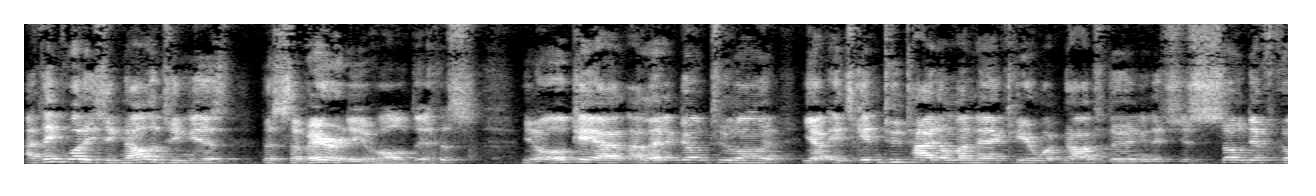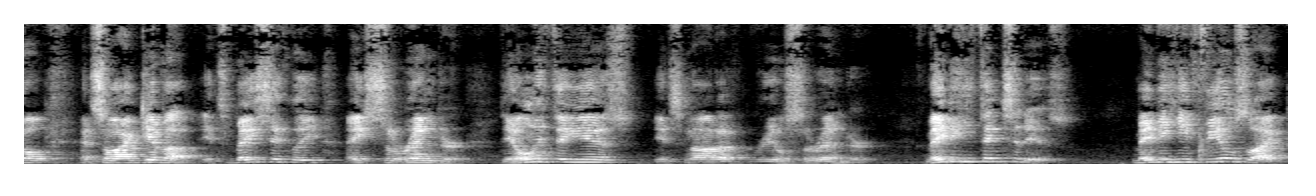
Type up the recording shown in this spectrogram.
I think what he's acknowledging is the severity of all this. You know, okay, I, I let it go too long. And yeah, it's getting too tight on my neck here, what God's doing, and it's just so difficult. And so I give up. It's basically a surrender. The only thing is, it's not a real surrender. Maybe he thinks it is. Maybe he feels like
